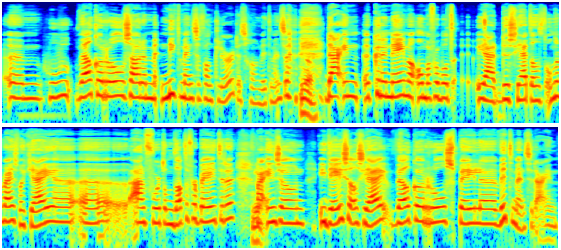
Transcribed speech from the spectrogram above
ehm, hoe, welke rol zouden niet mensen van kleur, dus gewoon witte mensen, Ja. daarin eh, kunnen nemen om bijvoorbeeld, ja, dus je hebt dan het onderwijs wat jij eh, aanvoert om dat te verbeteren. Ja. Maar in zo'n idee zoals jij, welke rol spelen witte mensen daarin?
